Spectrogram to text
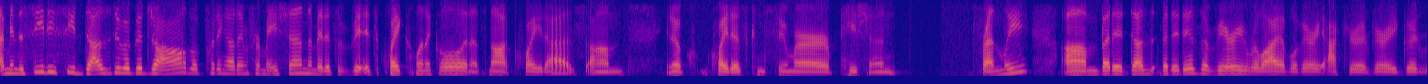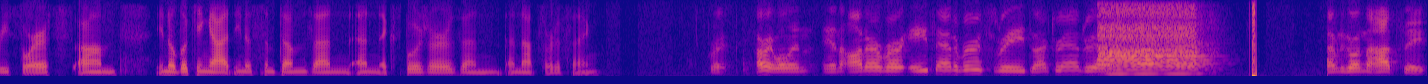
I mean, the CDC does do a good job of putting out information. I mean, it's a, it's quite clinical and it's not quite as um, you know quite as consumer patient friendly um, but it does but it is a very reliable very accurate very good resource um, you know looking at you know symptoms and and exposures and and that sort of thing. Great. All right well in in honor of our eighth anniversary dr andrea. Time to go in the hot seat.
